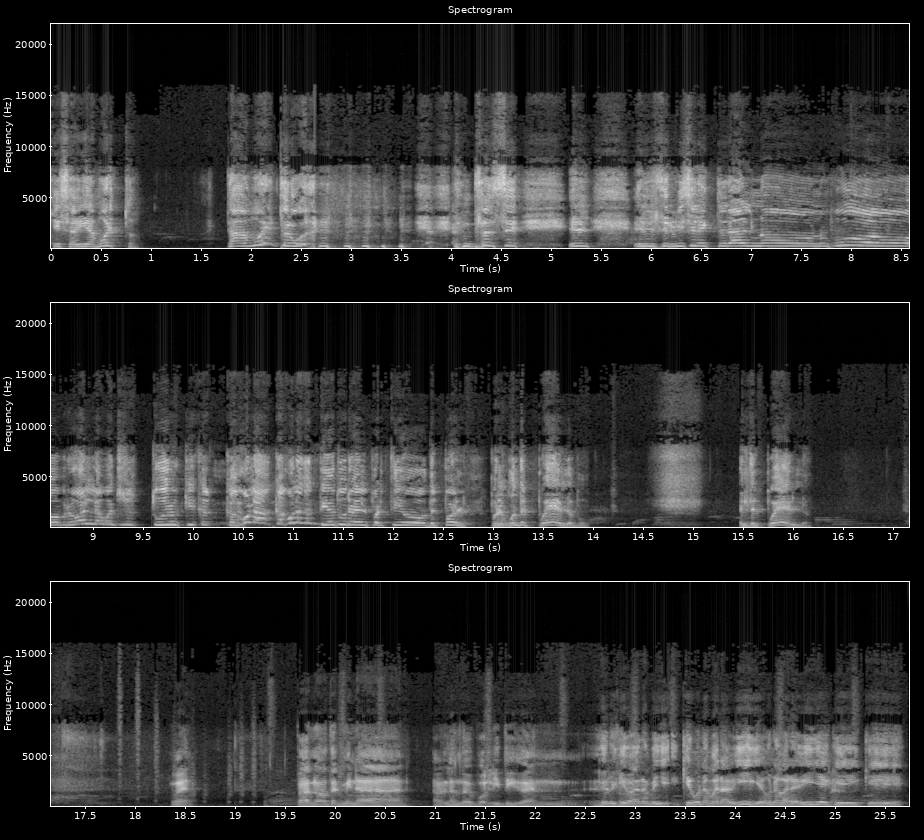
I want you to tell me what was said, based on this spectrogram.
que se había muerto. Estaba muerto el weón. Entonces, el, el servicio electoral no, no pudo aprobarla, weón. Entonces tuvieron que ca- cagó la, cagó la candidatura del partido del pueblo. Por el weón del pueblo, po. El del pueblo. Bueno, para no terminar hablando de política en... en Pero que, todo- van a pedir- que es una maravilla, una maravilla que, que,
